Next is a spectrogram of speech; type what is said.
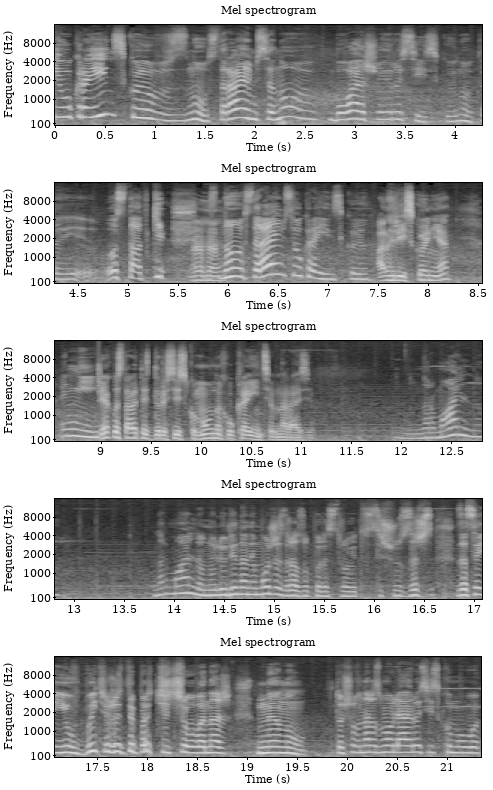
і українською, ну, стараємося, ну, буває, що і російською, ну, та й остатки. Ну, стараємося українською. Англійською, ні? Ні. Як ви ставитесь до російськомовних українців наразі? Ну, нормально. Нормально, ну людина не може зразу перестроїтися. Що за, за це її вбити вже тепер чи що? Вона ж не ну. То, що вона розмовляє російською мовою,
